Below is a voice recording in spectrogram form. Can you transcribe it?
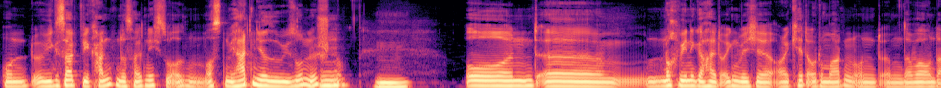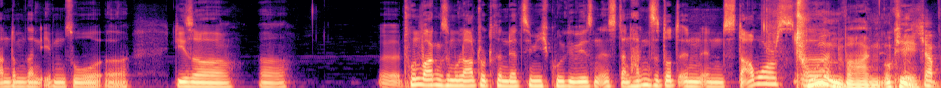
Und äh, wie gesagt, wir kannten das halt nicht so aus dem Osten. Wir hatten ja sowieso nichts. Mhm. Ne? Hm. Und ähm, noch weniger halt irgendwelche Arcade-Automaten und ähm, da war unter anderem dann eben so äh, dieser äh, äh, Tonwagen-Simulator drin, der ziemlich cool gewesen ist. Dann hatten sie dort in, in Star Wars. ähm, Tourenwagen, okay. Ich habe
